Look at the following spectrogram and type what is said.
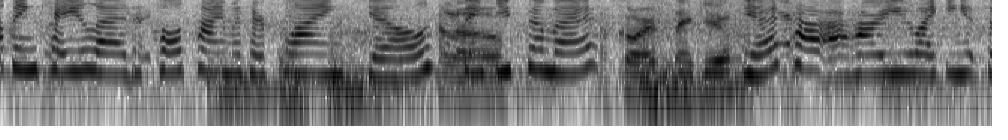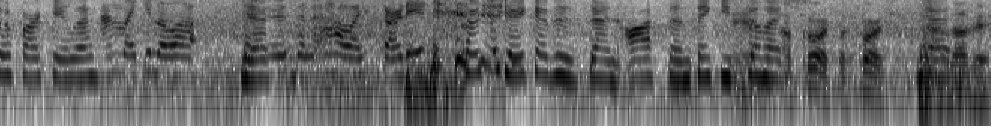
helping. Kayla this whole time with her flying skills. Hello. Thank you so much. Of course, thank you. Yes, how, how are you liking it so far, Kayla? I'm liking it a lot better Yes. than how I started. Coach Jacob has done awesome. Thank you so much. Of course, of course. Yes. I love it.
